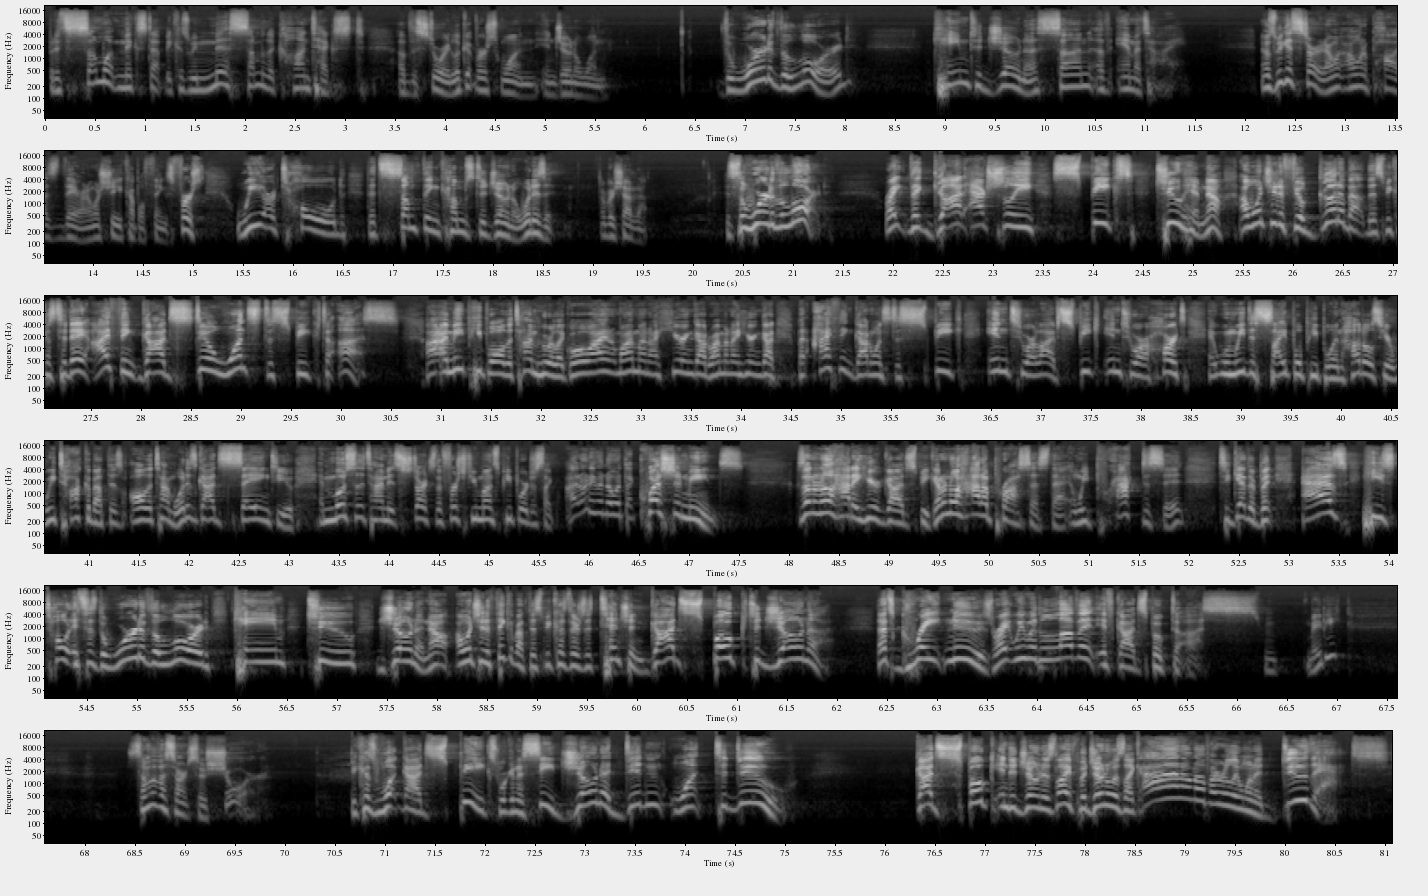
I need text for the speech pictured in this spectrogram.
But it's somewhat mixed up because we miss some of the context of the story. Look at verse 1 in Jonah 1. The word of the Lord came to Jonah, son of Amittai. Now, as we get started, I want, I want to pause there and I want to show you a couple things. First, we are told that something comes to Jonah. What is it? Everybody shout it out. It's the word of the Lord, right? That God actually speaks to him. Now, I want you to feel good about this because today I think God still wants to speak to us. I, meet people all the time who are like, well, why, why am I not hearing God? Why am I not hearing God? But I think God wants to speak into our lives, speak into our hearts. And when we disciple people in huddles here, we talk about this all the time. What is God saying to you? And most of the time, it starts the first few months, people are just like, I don't even know what that question means. Because I don't know how to hear God speak. I don't know how to process that. And we practice it together. But as he's told, it says the word of the Lord came to Jonah. Now, I want you to think about this because there's a tension. God spoke to Jonah. That's great news, right? We would love it if God spoke to us. Maybe? Some of us aren't so sure. Because what God speaks, we're going to see Jonah didn't want to do. God spoke into Jonah's life, but Jonah was like, I don't know if I really want to do that.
